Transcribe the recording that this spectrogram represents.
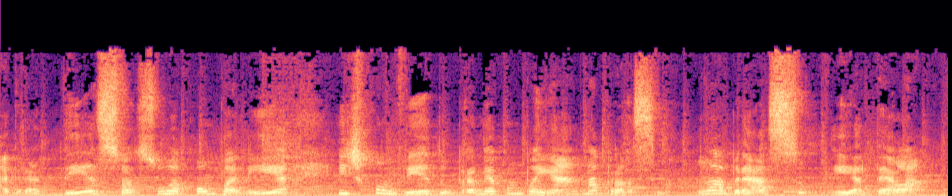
agradeço a sua companhia e te convido para me acompanhar na próxima. Um abraço e até lá!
